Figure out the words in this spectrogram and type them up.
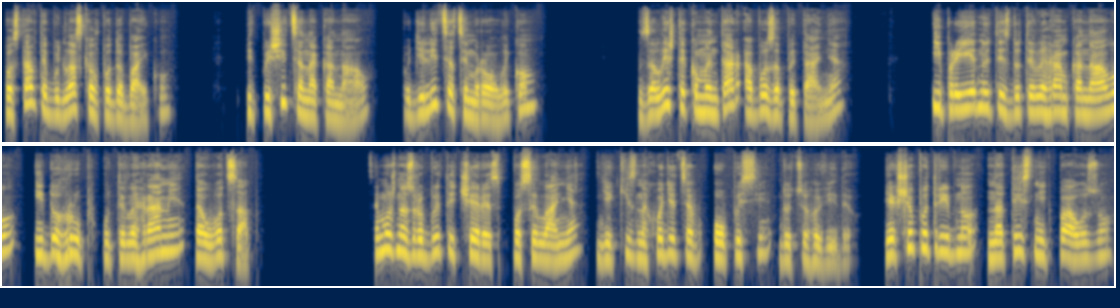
поставте, будь ласка, вподобайку, підпишіться на канал, поділіться цим роликом, залиште коментар або запитання і приєднуйтесь до телеграм-каналу і до груп у Телеграмі та у WhatsApp. Це можна зробити через посилання, які знаходяться в описі до цього відео. Якщо потрібно, натисніть паузу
